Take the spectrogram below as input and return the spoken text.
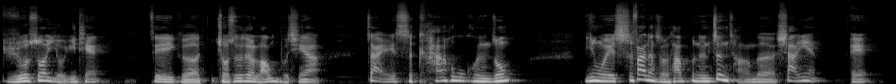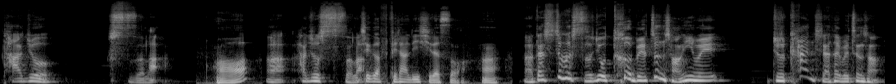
比如说有一天，这个九十岁的老母亲啊，在一次看护过程中，因为吃饭的时候她不能正常的下咽，哎，她就死了哦，啊，他就死了这个非常离奇的死亡啊，啊。但是这个死就特别正常，因为就是看起来特别正常，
